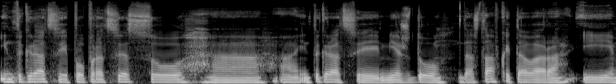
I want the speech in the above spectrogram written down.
интеграцией по процессу э, интеграции между доставкой товара и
